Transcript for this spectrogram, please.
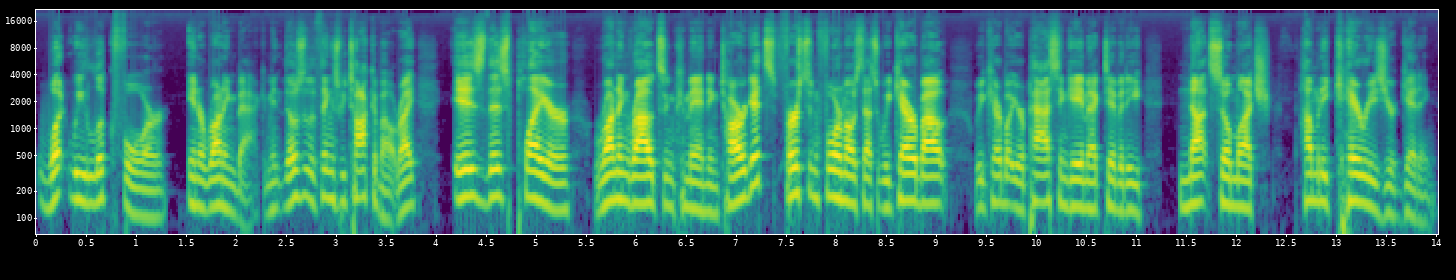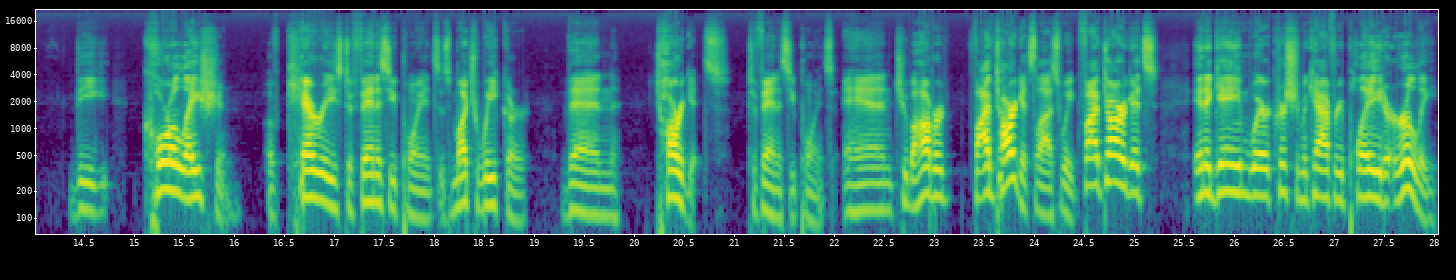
what we look for in a running back. I mean, those are the things we talk about, right? Is this player running routes and commanding targets? First and foremost, that's what we care about. We care about your passing game activity, not so much how many carries you're getting. The correlation of carries to fantasy points is much weaker than targets to fantasy points. And Chuba Hubbard, five targets last week. Five targets in a game where Christian McCaffrey played early.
